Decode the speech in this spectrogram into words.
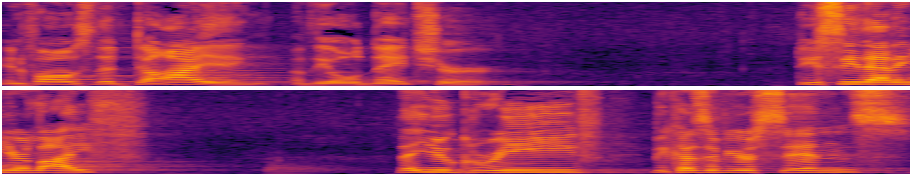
involves the dying of the old nature. Do you see that in your life? That you grieve because of your sins?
